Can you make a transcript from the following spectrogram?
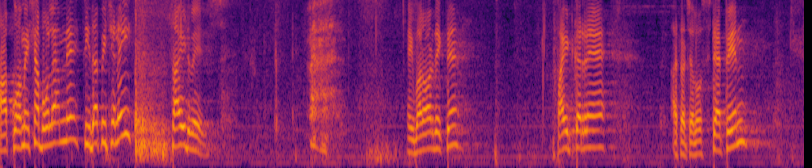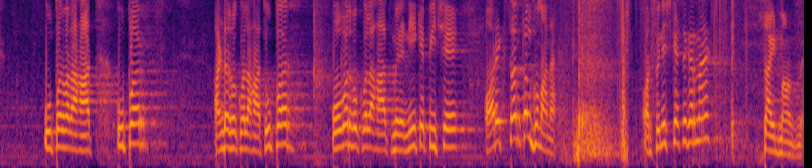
आपको हमेशा बोला हमने, सीधा पीछे नहीं साइडवेज एक बार और देखते हैं। फाइट कर रहे हैं। अच्छा चलो स्टेप इन ऊपर वाला हाथ ऊपर अंडर हुक वाला हाथ ऊपर ओवर हुक वाला हाथ मेरे नी के पीछे और एक सर्कल घुमाना है। और फिनिश कैसे करना है? साइड माउंट में।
